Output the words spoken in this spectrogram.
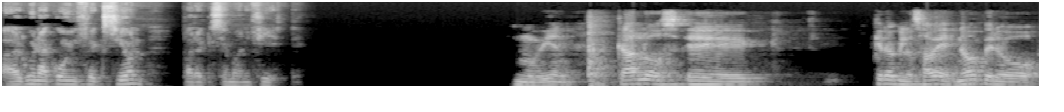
alguna coinfección para que se manifieste. Muy bien. Carlos, eh, creo que lo sabés, ¿no? Pero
